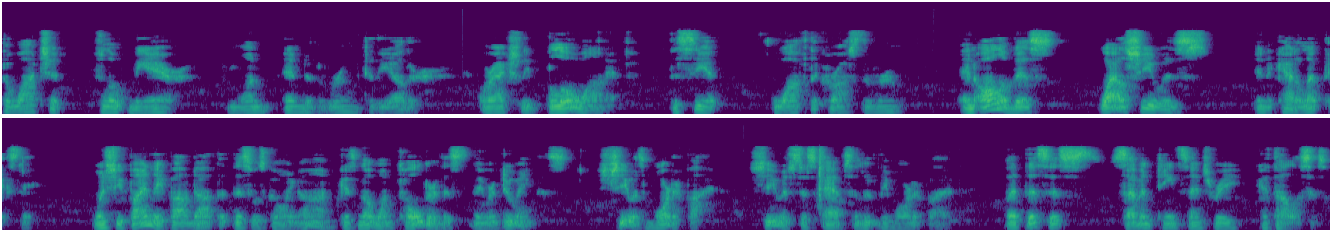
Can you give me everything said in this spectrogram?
to watch it float in the air from one end of the room to the other, or actually blow on it to see it waft across the room. And all of this while she was in a cataleptic state. When she finally found out that this was going on, because no one told her this they were doing this, she was mortified. She was just absolutely mortified. But this is 17th century Catholicism,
